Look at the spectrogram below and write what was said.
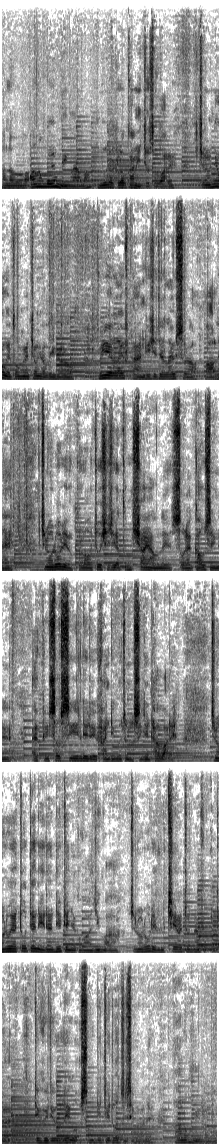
ဟယ်လိုအားလုံးပဲမင်္ဂလာပါမျိုးလက် vlog ကနေကြိုဆိုပါရစေကျွန်တော်ညဝေသုံးရအကြောင်းအရာလေးကတော့ real life and digital life ဆိုတော့ပါလဲကျွန်တော်တို့တွေဘယ်လိုအကျိုးရှိရှိအသုံးချရအောင်လဲဆိုတဲ့ခေါင်းစဉ်နဲ့ episode series လေးတွေ find ဖို့ကျွန်တော်စီစဉ်ထားပါတယ်ကျွန်တော်တို့ရဲ့တိုးတက်နေတဲ့နေ့တင်ရကဘာကြီးမှာကျွန်တော်တို့တွေလူချရကျွမ်းတဲ့ဖို့အတွက်ဒီဗီဒီယိုလေးကိုအဆုံးထိကြည့်တော့ကြည့်စီပါတယ်အားလုံးမင်္ဂလာပါ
